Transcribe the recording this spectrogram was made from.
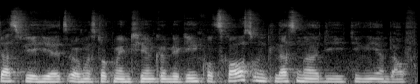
dass wir hier jetzt irgendwas dokumentieren können. Wir gehen kurz raus und lassen mal die Dinge ihren Lauf.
